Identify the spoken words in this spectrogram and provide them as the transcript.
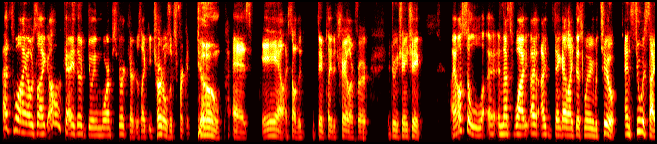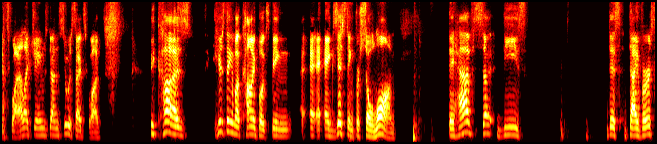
That's why I was like, oh, okay, they're doing more obscure characters. Like Eternals looks freaking dope as hell. I saw that they played a trailer for doing Shang-Chi. I also, and that's why I, I think I like this movie too. And Suicide Squad. I like James Gunn's Suicide Squad because here's the thing about comic books being existing for so long. They have so, these this diverse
